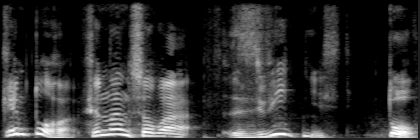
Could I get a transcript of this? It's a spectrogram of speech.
Крім того, фінансова звітність ТОВ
